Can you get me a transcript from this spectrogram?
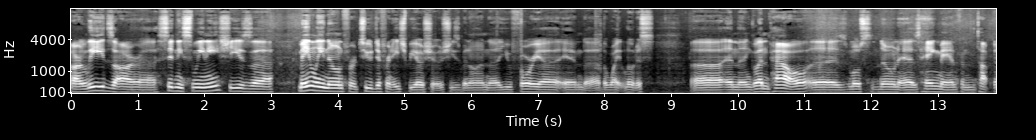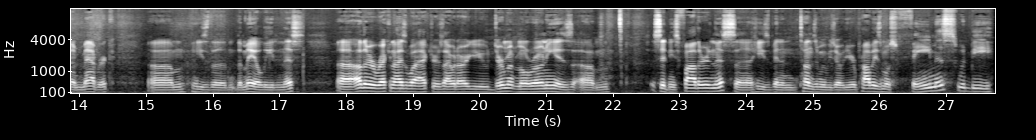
Our leads are uh, Sydney Sweeney. She's uh, mainly known for two different HBO shows. She's been on uh, Euphoria and uh, The White Lotus. Uh, and then Glen Powell uh, is most known as Hangman from the Top Gun Maverick. Um, he's the the male lead in this. Uh, other recognizable actors, I would argue, Dermot Mulroney is um, Sydney's father in this. Uh, he's been in tons of movies over the year. Probably his most famous would be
